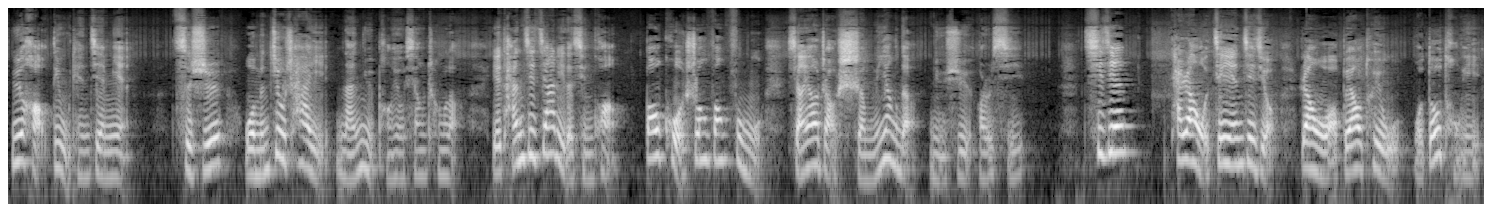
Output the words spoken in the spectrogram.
约好第五天见面。此时我们就差以男女朋友相称了，也谈及家里的情况。包括双方父母想要找什么样的女婿儿媳，期间他让我戒烟戒酒，让我不要退伍，我都同意。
